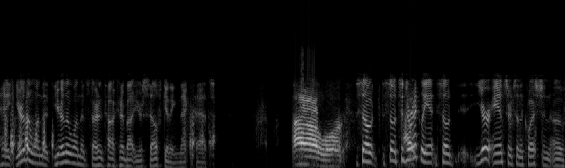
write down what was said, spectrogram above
hey, you're the one that you're the one that started talking about yourself getting neck tats. Oh Lord. So, so to directly, an- so your answer to the question of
